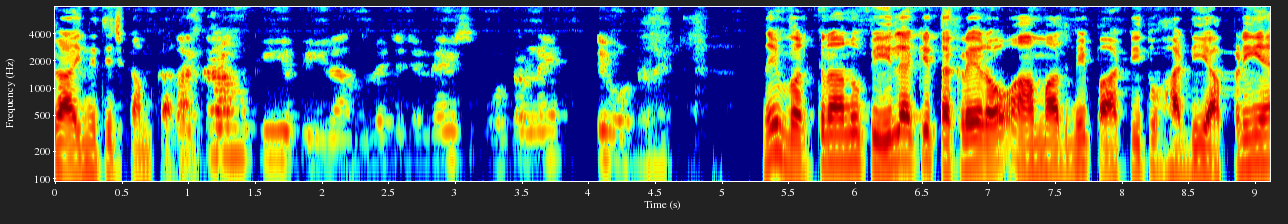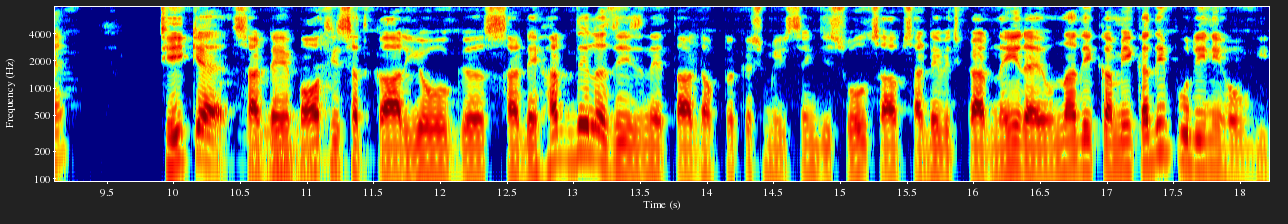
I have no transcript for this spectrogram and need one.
ਰਾਜਨੀਤੀ 'ਚ ਕੰਮ ਕਰ ਰਹੇ ਹਾਂ। ਵਰਕਰਾਂ ਨੂੰ ਕੀ ਅਪੀਲ ਹੈ ਉਸ ਵਿੱਚ? ਜਿੰਨੇ ਵੀ ਸਪੋਰਟਰ ਨੇ ਤੇ ਵੋਟਰ ਨੇ। ਨਹੀਂ ਵਰਕਰਾਂ ਨੂੰ ਅਪੀਲ ਹੈ ਕਿ ਤਕੜੇ ਰਹੋ ਆਮ ਆਦਮੀ ਪਾਰਟੀ ਤੁਹਾਡੀ ਆਪਣੀ ਹੈ। ਠੀਕ ਹੈ ਸਾਡੇ ਬਹੁਤ ਹੀ ਸਤਿਕਾਰਯੋਗ ਸਾਡੇ ਹਰ ਦਿਲ ਅਜ਼ੀਜ਼ ਨੇਤਾ ਡਾਕਟਰ ਕਸ਼ਮੀਰ ਸਿੰਘ ਜੀ ਸੋਲ ਸਾਹਿਬ ਸਾਡੇ ਵਿਚਕਾਰ ਨਹੀਂ ਰਹੇ ਉਹਨਾਂ ਦੀ ਕਮੀ ਕਦੀ ਪੂਰੀ ਨਹੀਂ ਹੋਊਗੀ।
